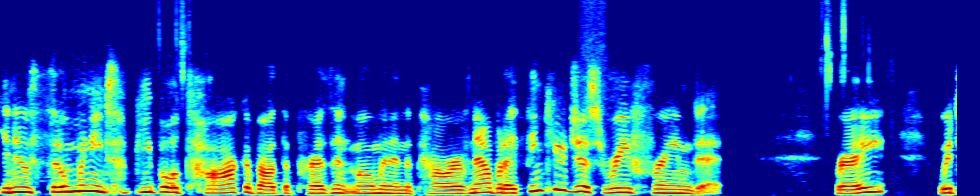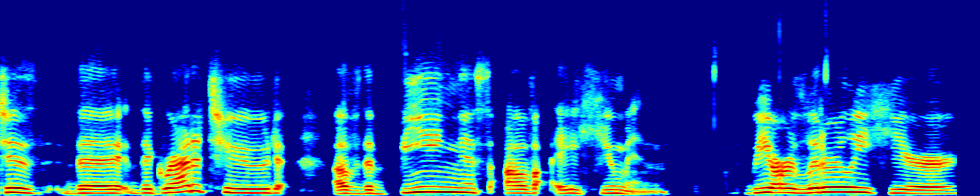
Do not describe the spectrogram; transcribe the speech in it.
You know, so many t- people talk about the present moment and the power of now, but I think you just reframed it, right? which is the the gratitude of the beingness of a human. We are literally here,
